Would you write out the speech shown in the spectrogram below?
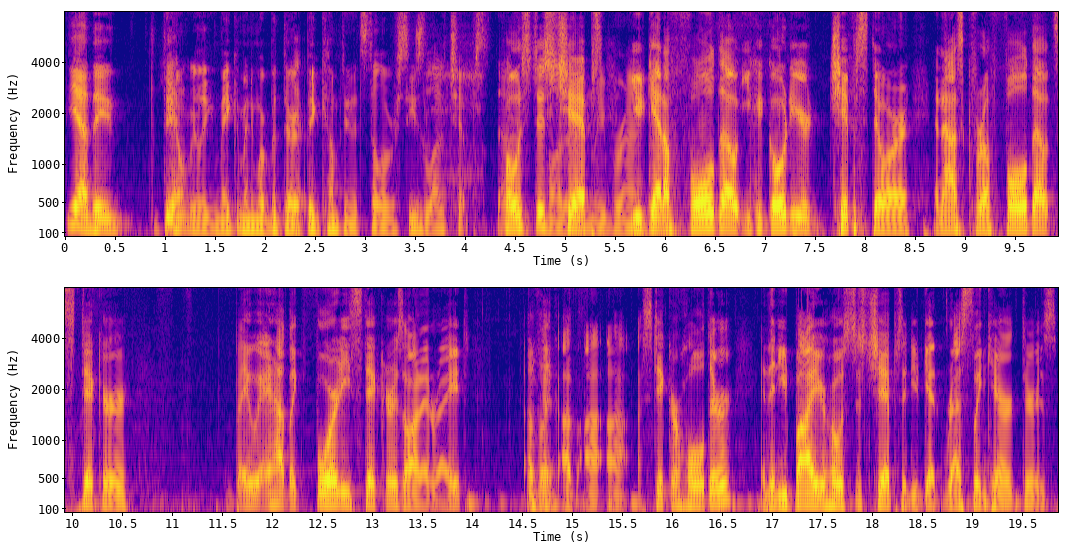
yeah, they they Yeah. don't really make them anymore, but they're Yeah. a big company that still oversees a lot of chips. Hostess chips. You'd get a fold out. You could go to your chip store and ask for a fold out sticker. It it had like forty stickers on it, right? Of Okay. like a, a, a- a sticker holder, and then you'd buy your Hostess chips, and you'd get wrestling characters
